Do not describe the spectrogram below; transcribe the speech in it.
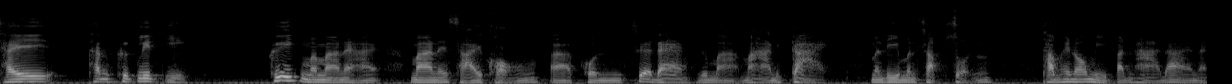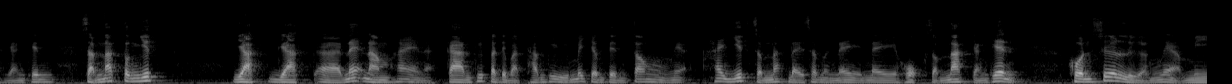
ใช้ท่านคึกฤทธิ์อีกคืออีกมามาในหายมาในสายของอคนเสื้อแดงหรือมามหานิกาย มันดีมันสับสนทำให้น้องมีปัญหาได้นะอย่างเช่นสำนักต้องยึดอยากอยากแนะนำให้นะการที่ปฏิบัติธรรมที่ดีไม่จำเป็นต้องเนี่ยให้ยึดสำนักใดสำนักในในหกสำนักอย่างเช่น คนเสื้อเหลืองเนี่ยมี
